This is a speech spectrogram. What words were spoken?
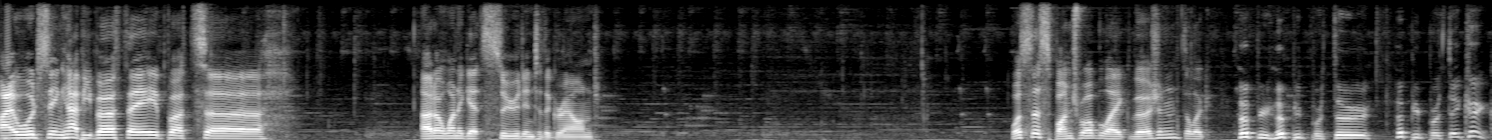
I would sing happy birthday, but uh, I don't want to get sued into the ground. What's the SpongeBob like version? The like Happy, happy birthday. Happy birthday cake.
